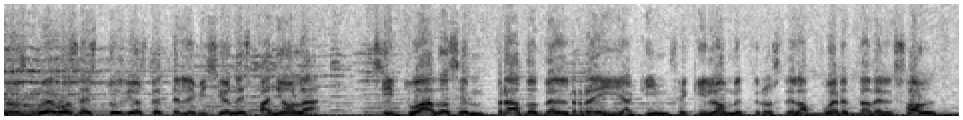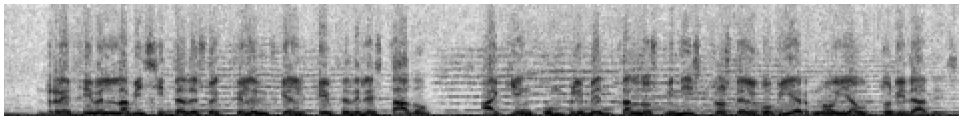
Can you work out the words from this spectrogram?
Los nuevos estudios de televisión española, situados en Prado del Rey, a 15 kilómetros de la Puerta del Sol, reciben la visita de su excelencia el jefe del Estado, a quien cumplimentan los ministros del Gobierno y autoridades.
